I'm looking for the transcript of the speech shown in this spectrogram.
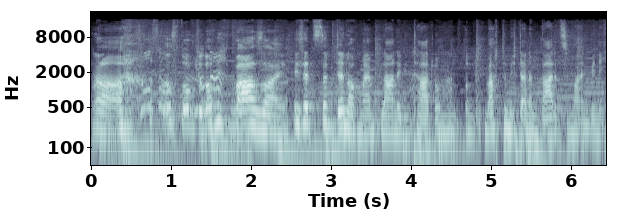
Oh, das durfte doch nicht wahr sein. Ich setzte dennoch meinen Plan in die Tat um und machte mich dann im Badezimmer ein wenig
